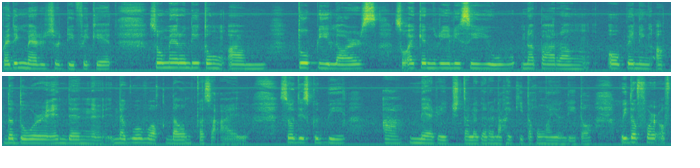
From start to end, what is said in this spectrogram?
pwedeng marriage certificate. So meron ditong um two pillars. So I can really see you na parang opening up the door and then uh, nagwo-walk down ka sa aisle. So this could be uh, marriage talaga na nakikita ko ngayon dito. With the Four of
